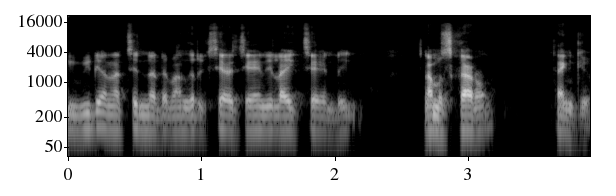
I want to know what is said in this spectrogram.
ఈ వీడియో నచ్చిందంటే అందరికి షేర్ చేయండి లైక్ చేయండి. నమస్కారం. థ్యాంక్ యూ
